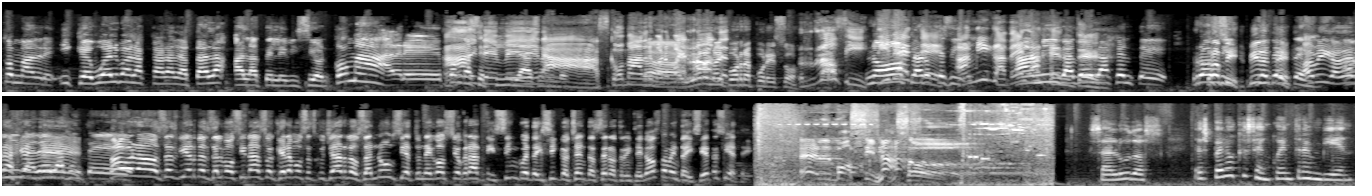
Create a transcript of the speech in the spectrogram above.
comadre. Y que vuelva la cara de Atala a la televisión. Comadre, ay, póngase de pilas, hombre. veras, comadre. Bueno, Ay, pues, ahora no hay porra por eso. Rosy, No, vidente, claro que sí. amiga de la Amiga gente. de la gente. Rosy, Rosy, vidente, amiga, de, la amiga gente. de la gente. Vámonos, es viernes del bocinazo, queremos escucharlos. Anuncia tu negocio gratis 5580 032 977. El bocinazo. Saludos, espero que se encuentren bien.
